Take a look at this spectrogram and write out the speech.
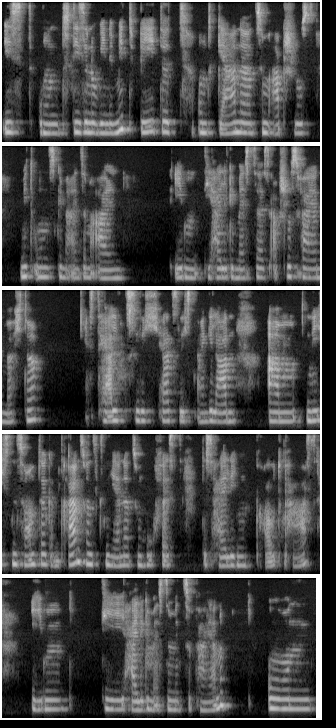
ist und diese Novene mitbetet und gerne zum Abschluss mit uns gemeinsam allen eben die heilige Messe als Abschluss feiern möchte, ist herzlich, herzlichst eingeladen, am nächsten Sonntag, am 23. Jänner zum Hochfest des heiligen Brautpaars eben die heilige Messe mitzufeiern. Und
